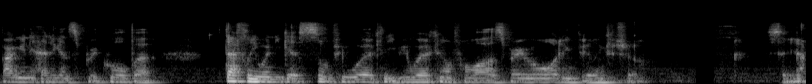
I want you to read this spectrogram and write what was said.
banging your head against a brick wall but definitely when you get something working that you've been working on for a while it's a very rewarding feeling for sure so yeah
